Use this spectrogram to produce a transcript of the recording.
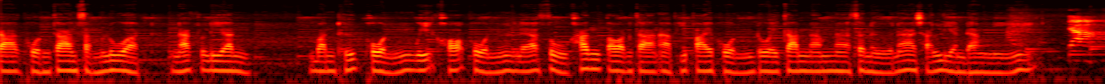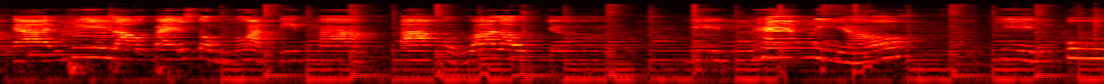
จากผลการสำรวจ นักเรียน บันทึกผล วิเคราะห์ผล และสู่ขั้นตอนการอภิปรายผล โดยการนำนาเสนอหน้าชั้นเรียนดังนี้ จากการที่เราไปสำรวจดินมา ปรากฏว่าเราเจอ ดินแห้งเหนียว หินปูน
